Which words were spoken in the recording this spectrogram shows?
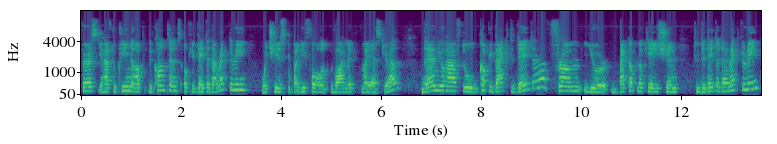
First, you have to clean up the contents of your data directory, which is by default varlib mysql. Then you have to copy back the data from your backup location to the data directory.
